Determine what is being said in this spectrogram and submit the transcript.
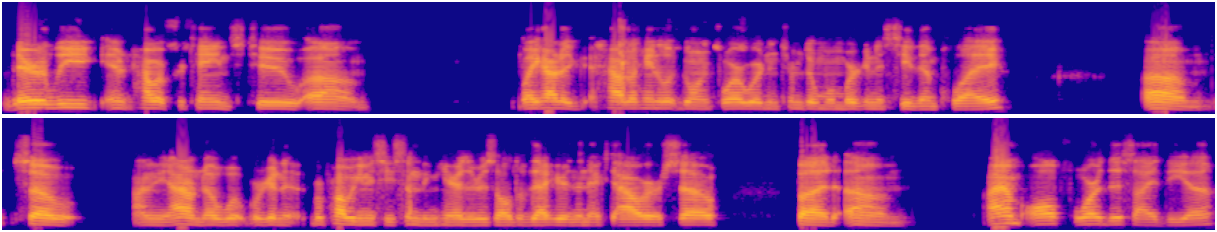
their league and how it pertains to um, like how to how to handle it going forward in terms of when we're going to see them play. Um, so I mean, I don't know what we're gonna. We're probably gonna see something here as a result of that here in the next hour or so. But um, I am all for this idea.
